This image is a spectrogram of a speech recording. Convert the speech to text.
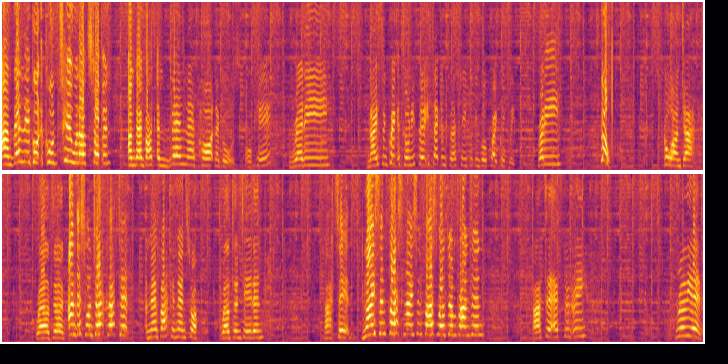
and then they go to cone two without stopping and then back and then their partner goes. Okay, ready? Nice and quick, it's only 30 seconds so let's see if we can go quite quickly. Ready, go! Go on Jack. Well done. And this one Jack, that's it. And then back and then swap. Well done Jaden. That's it. Nice and fast, nice and fast. Well done Brandon. That's it, excellent Ree. Brilliant.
